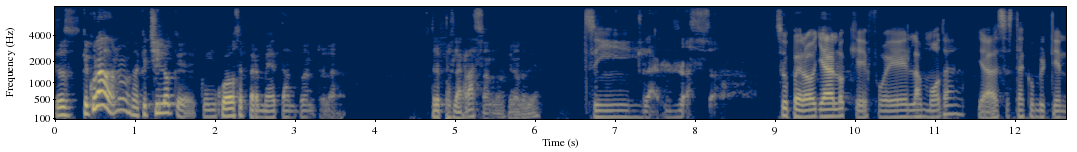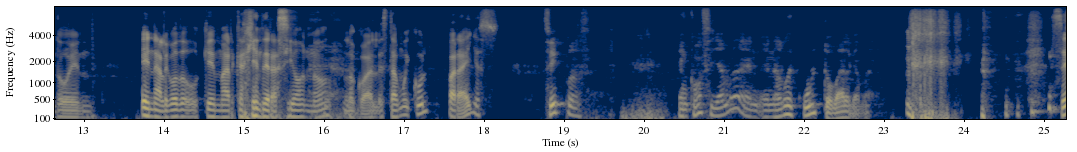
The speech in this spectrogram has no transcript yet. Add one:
Entonces, qué curado, ¿no? O sea, qué chilo que, que un juego se permee tanto entre la, entre pues la raza, ¿no? Al final del día. Sí, La raza. Superó ya lo que fue la moda, ya se está convirtiendo en, en algo que marca generación, ¿no? Lo cual está muy cool para ellos. Sí, pues. ¿En cómo se llama? En, en algo de culto, válgame. Sí.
